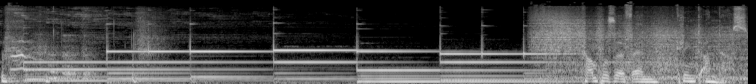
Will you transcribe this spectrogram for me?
Campus FM klingt anders.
